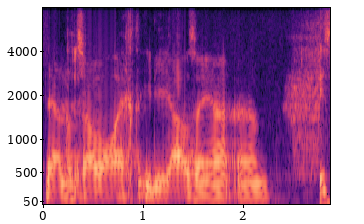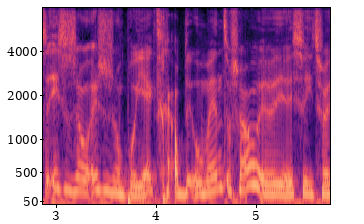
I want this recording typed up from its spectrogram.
Ja, dat zou wel echt ideaal zijn, ja. Um... Is, is er zo'n zo, zo project op dit moment of zo? Is er iets wat,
